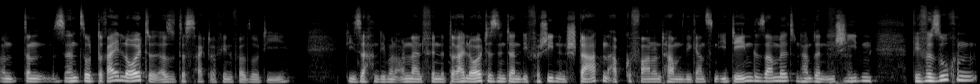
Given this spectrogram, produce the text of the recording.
Und dann sind so drei Leute, also das sagt auf jeden Fall so die, die Sachen, die man online findet. Drei Leute sind dann die verschiedenen Staaten abgefahren und haben die ganzen Ideen gesammelt und haben dann entschieden, wir versuchen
